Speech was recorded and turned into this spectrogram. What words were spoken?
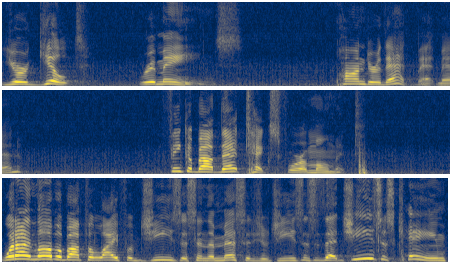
your guilt remains. Ponder that, Batman. Think about that text for a moment. What I love about the life of Jesus and the message of Jesus is that Jesus came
